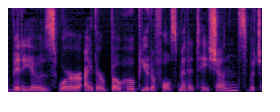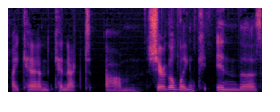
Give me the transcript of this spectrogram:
videos were either Boho Beautiful's meditations, which I can connect, um, share the link in the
